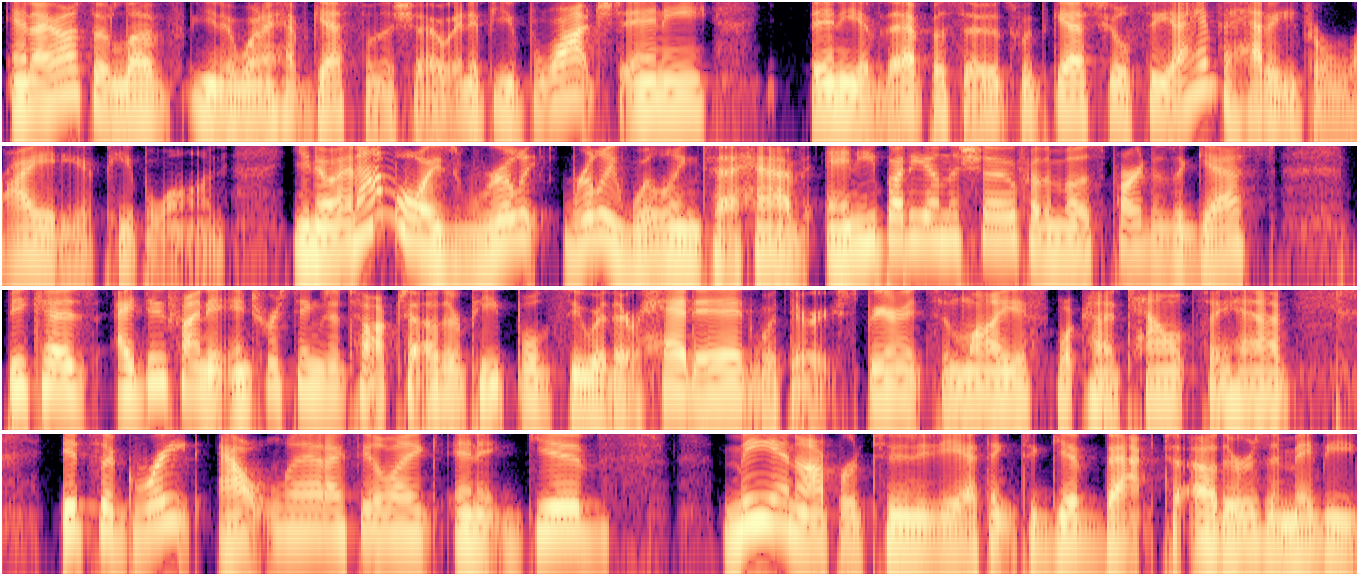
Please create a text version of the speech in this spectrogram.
And I also love, you know, when I have guests on the show. And if you've watched any, any of the episodes with guests, you'll see I have had a variety of people on, you know, and I'm always really, really willing to have anybody on the show for the most part as a guest because I do find it interesting to talk to other people to see where they're headed, what their experience in life, what kind of talents they have. It's a great outlet, I feel like, and it gives me an opportunity, I think, to give back to others and maybe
